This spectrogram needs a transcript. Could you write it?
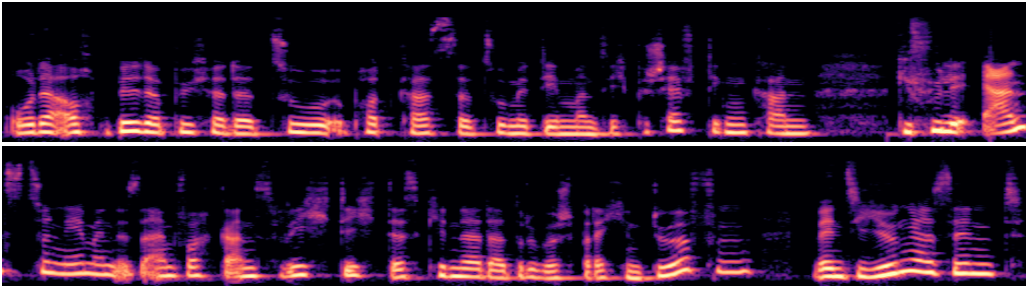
oder auch Bilderbücher dazu, Podcasts Podcasts dazu, mit dem man sich beschäftigen kann. Gefühle ernst zu nehmen ist einfach ganz wichtig, dass Kinder darüber sprechen dürfen, wenn sie jünger sind,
